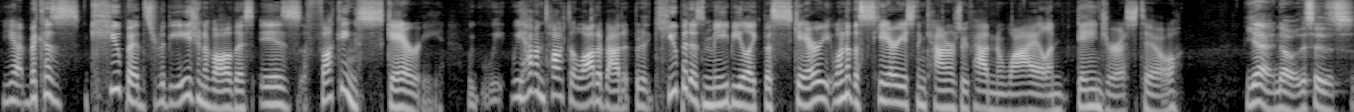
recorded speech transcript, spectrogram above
yeah because cupid sort of the agent of all this is fucking scary we, we, we haven't talked a lot about it, but Cupid is maybe like the scary one of the scariest encounters we've had in a while, and dangerous too. Yeah, no, this is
